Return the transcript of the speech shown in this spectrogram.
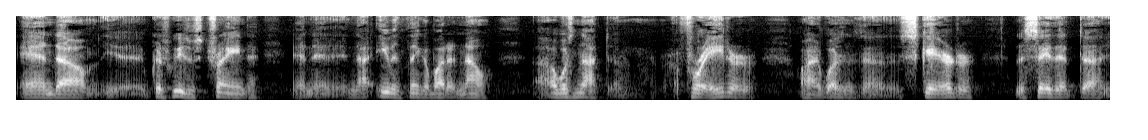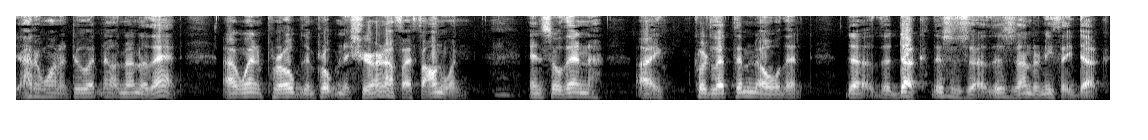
and because um, we was trained, and, and I even think about it now, I was not uh, afraid or, or I wasn't uh, scared or to say that uh, I don't want to do it. No, none of that. I went and probed and probed, and sure enough, I found one. And so then I could let them know that the the duck. This is uh, this is underneath a duck,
